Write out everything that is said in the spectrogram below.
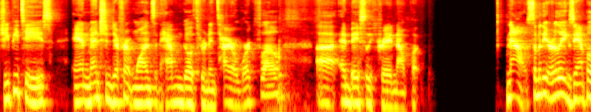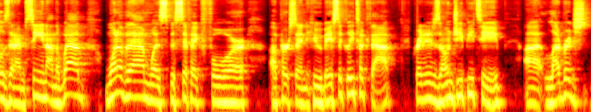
GPTs and mention different ones and have them go through an entire workflow uh, and basically create an output. Now, some of the early examples that I'm seeing on the web, one of them was specific for a person who basically took that created his own GPT, uh, leveraged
